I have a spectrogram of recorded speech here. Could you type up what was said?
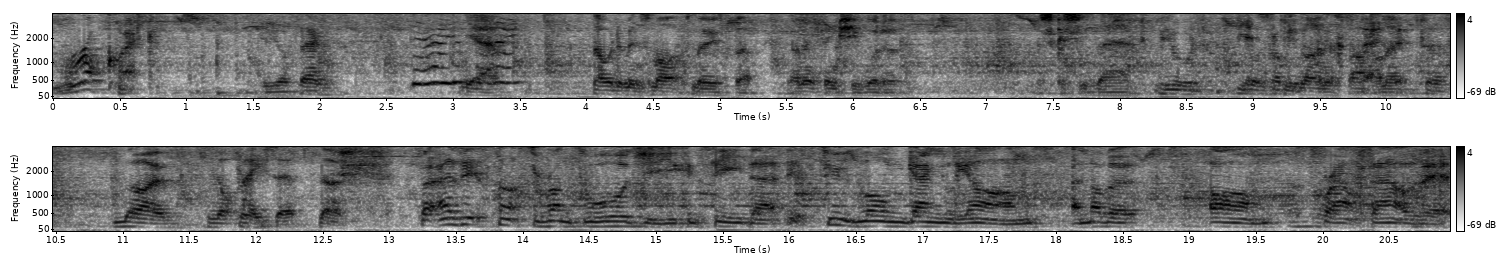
Rock quack. Do your thing. Yeah. That would have been smart to move, but I don't think she would have. Just because she's there. You would yeah, Wants probably keep line of sight on it. it to. No, not pace it. No. So as it starts to run towards you, you can see that its two long gangly arms, another arm sprouts out of it,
